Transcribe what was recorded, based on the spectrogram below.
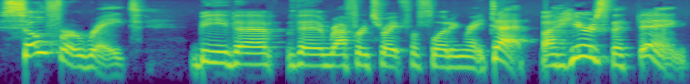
SOFR rate be the, the reference rate for floating rate debt. But here's the thing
